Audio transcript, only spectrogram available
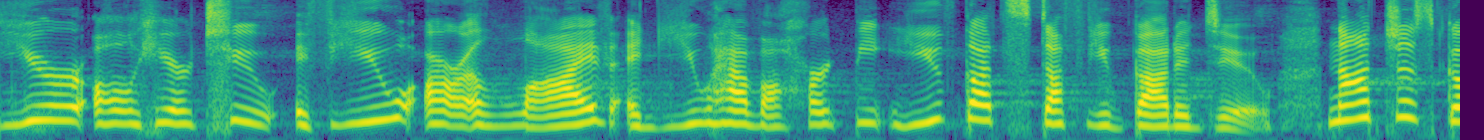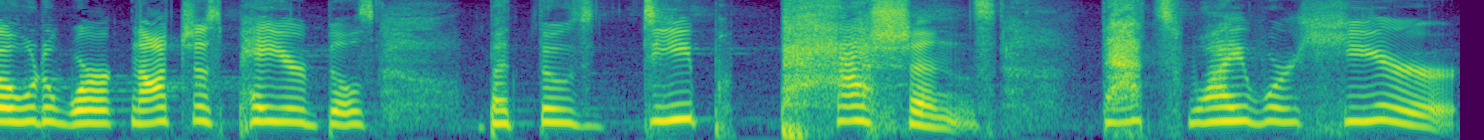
you're all here too. If you are alive and you have a heartbeat, you've got stuff you've got to do. Not just go to work, not just pay your bills, but those deep passions. That's why we're here.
